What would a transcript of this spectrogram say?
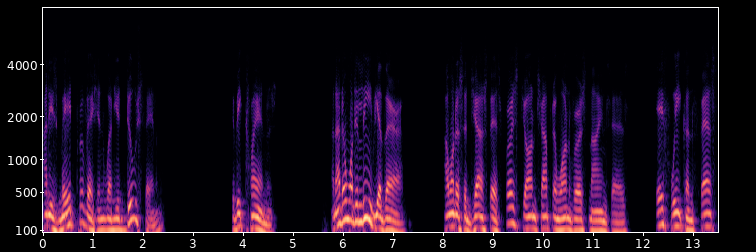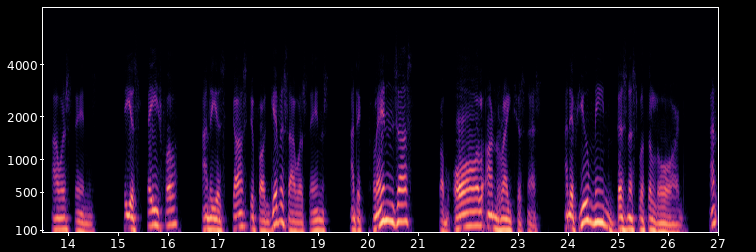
And He's made provision when you do sin to be cleansed. And I don't want to leave you there. I want to suggest this. First John chapter 1 verse 9 says, If we confess our sins, he is faithful and he is just to forgive us our sins and to cleanse us from all unrighteousness. And if you mean business with the Lord, and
